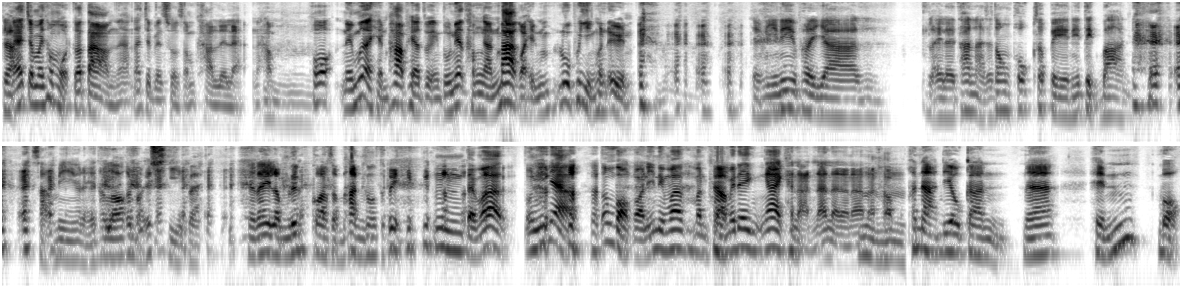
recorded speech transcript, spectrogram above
ครับแม้จะไม่ทั้งหมดก็ตามนะน่าจะเป็นส่วนสำคัญเลยแหละนะครับอืมเพราะในเมื่อเห็นภาพภรรยาตัวเองตรงเนี้ยทำงานมากกว่าเห็นรูปผู้หญิงคนอื่น อย่างนี้นี่ภรรยาหลาย ๆ ท่านอาจจะต้องพกสเปรย์นี้ติดบ้าน สามีอยู่ไหนทะเลาะกันหน่อยก็ฉีดไปจะได้ลำลึกความสัมพันธ์ของตัวเองอืมแต่ว่าตรงนี้เนี่ยต้องบอกก่อนนิดนึงว่ามันคครังบไม่ได้ง่ายขนาดนั้นนะนะนะครับขณะเดียวกันนะ เห็นบอก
